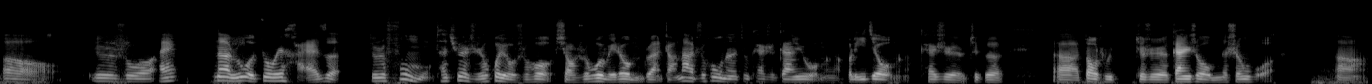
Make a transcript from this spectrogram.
哦，就是说，哎，那如果作为孩子，就是父母他确实会有时候小时候会围着我们转，长大之后呢就开始干预我们了，不理解我们了，开始这个啊到处就是干涉我们的生活啊，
